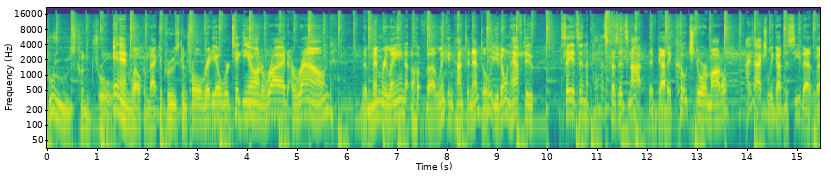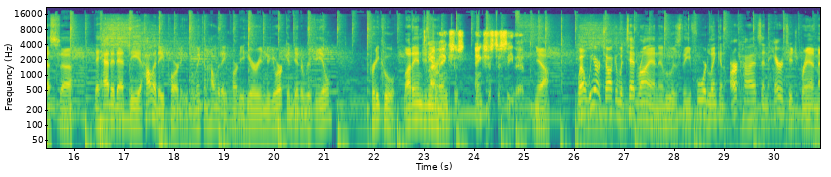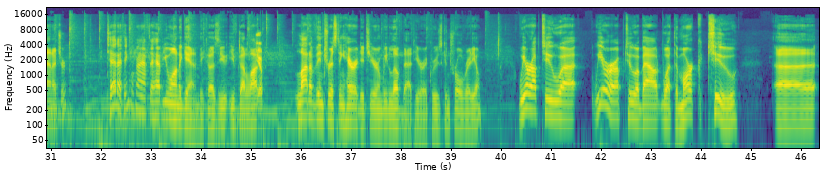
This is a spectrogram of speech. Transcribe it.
Cruise Control. And welcome back to Cruise Control Radio. We're taking you on a ride around the memory lane of uh, Lincoln Continental. You don't have to say it's in the past because it's not. They've got a coach door model. I actually got to see that, Les. Uh, they had it at the holiday party, the Lincoln holiday party here in New York, and did a reveal. Pretty cool. A lot of engineering. I'm anxious anxious to see that. Yeah. Well, we are talking with Ted Ryan, who is the Ford Lincoln Archives and Heritage Brand Manager. Ted, I think we're going to have to have you on again because you, you've got a lot, Yep. lot of interesting heritage here, and we love that here at Cruise Control Radio. We are up to uh, we are up to about what the Mark II, uh,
